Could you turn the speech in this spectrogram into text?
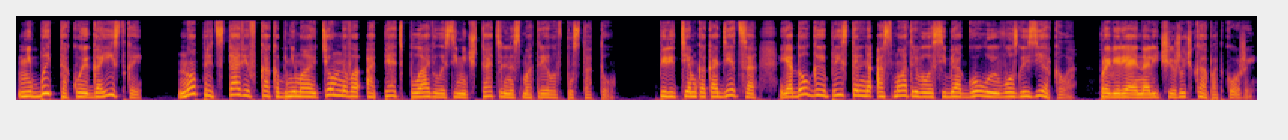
не быть такой эгоисткой, но, представив, как обнимаю темного, опять плавилась и мечтательно смотрела в пустоту. Перед тем, как одеться, я долго и пристально осматривала себя голую возле зеркала, проверяя наличие жучка под кожей.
